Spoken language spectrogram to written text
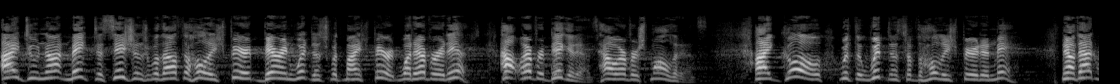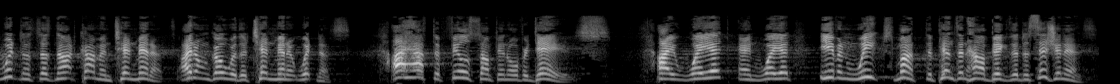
I do not make decisions without the Holy Spirit bearing witness with my spirit, whatever it is, however big it is, however small it is. I go with the witness of the Holy Spirit in me. Now that witness does not come in 10 minutes. I don't go with a 10 minute witness. I have to feel something over days. I weigh it and weigh it, even weeks, months, depends on how big the decision is.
